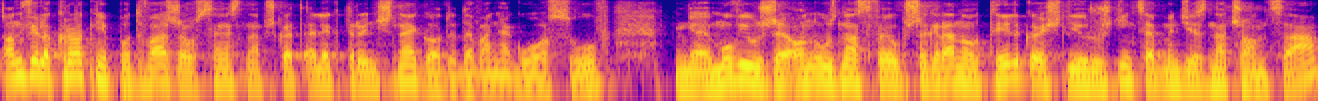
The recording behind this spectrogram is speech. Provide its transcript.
on wielokrotnie podważał sens na przykład elektronicznego oddawania głosów. E, mówił, że on uzna swoją przegraną tylko jeśli różnica będzie znacząca.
